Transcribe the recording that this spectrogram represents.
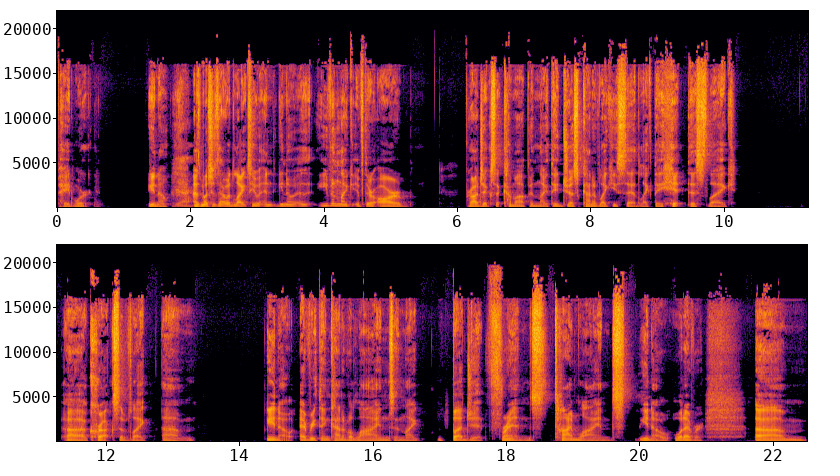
paid work. You know, yeah as much as I would like to, and you know, uh, even like if there are projects that come up and like they just kind of like you said, like they hit this like uh crux of like um you know everything kind of aligns and like budget friends timelines you know whatever. Um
